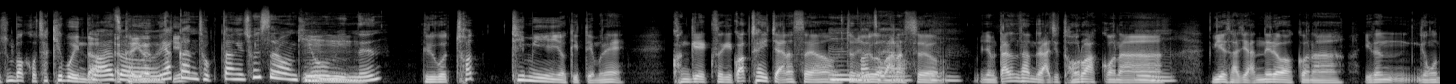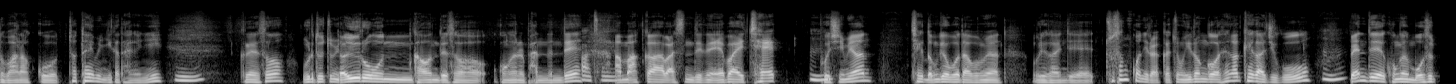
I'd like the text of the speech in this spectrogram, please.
순박하고 착해 보인다. 맞아. 약간 이런 느낌. 약간 적당히 촌스러운 귀여움이 음. 있는. 그리고 첫 팀이었기 때문에 관객석이 꽉 차 있지 않았어요. 음, 좀 여유가 맞아요. 많았어요. 음, 음. 왜냐면 다른 사람들 아직 덜 왔거나 음, 위에서 아직 안 내려왔거나 이런 경우도 많았고 첫 타임이니까 당연히 음, 그래서 우리도 좀 여유로운 가운데서 공연을 봤는데 맞아요. 아마 아까 말씀드린 에바의 책 음. 보시면 책 넘겨보다 보면 우리가 이제 초상권이랄까 좀 이런 거 생각해가지고 음. 밴드의 공연 모습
